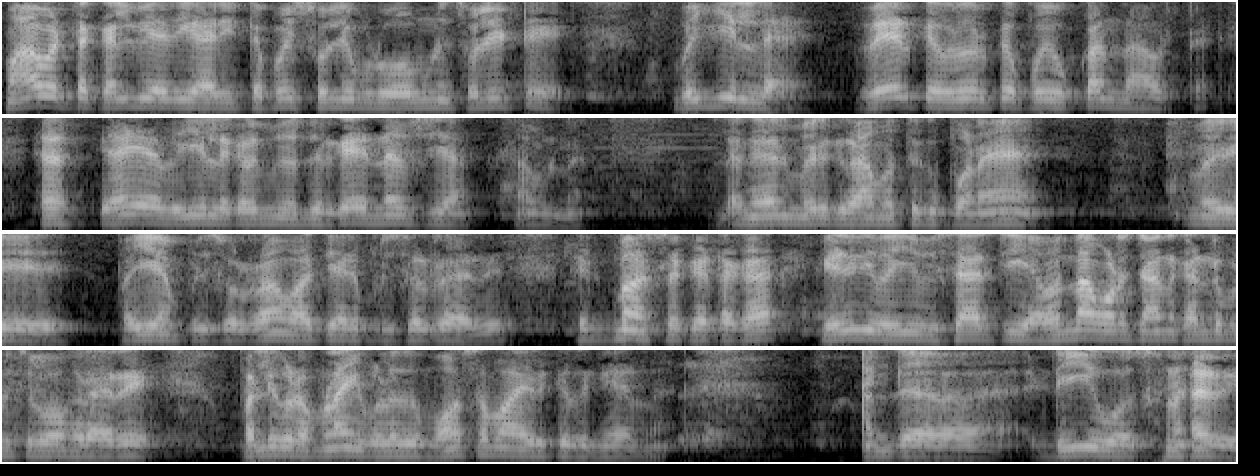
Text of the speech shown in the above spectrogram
மாவட்ட கல்வி அதிகாரிகிட்ட போய் சொல்லிவிடுவோம்னு சொல்லிட்டு வெயில்ல வேர்க்க வேர்க்க போய் உட்காந்தான் அவர்கிட்ட. "ஏ, வெயிலில் கிளம்பி வந்திருக்க? என்ன விஷயம்? அப்படின்னு. இல்லைங்க இதுமாரி கிராமத்துக்கு போனேன். இதுமாரி பையன் இப்படி சொல்கிறான் வாத்தியார் இப்படி சொல்கிறாரு ஹெட்மாஸ்டர் கேட்டாக்கா எழுதி வை விசாரித்து எவன் தான் உடைச்சான்னு கண்டுபிடிச்சிருவோங்கிறாரு. பள்ளிக்கூடம்லாம் இவ்வளவு மோசமாக இருக்குதுங்கன்னு. அந்த டிஇஓ சொன்னார்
